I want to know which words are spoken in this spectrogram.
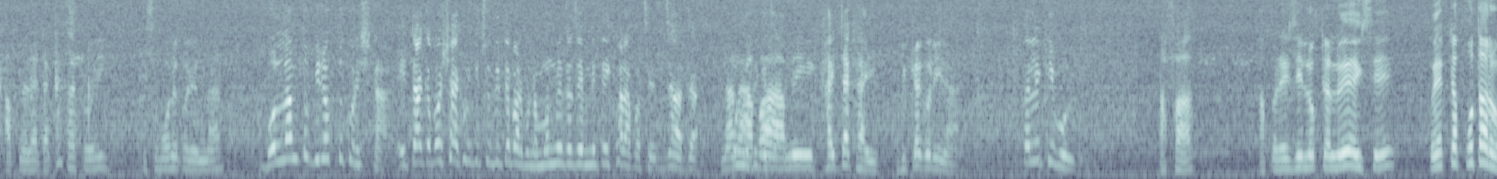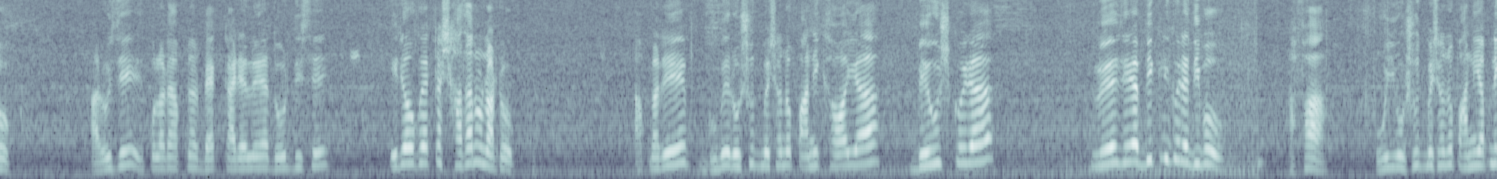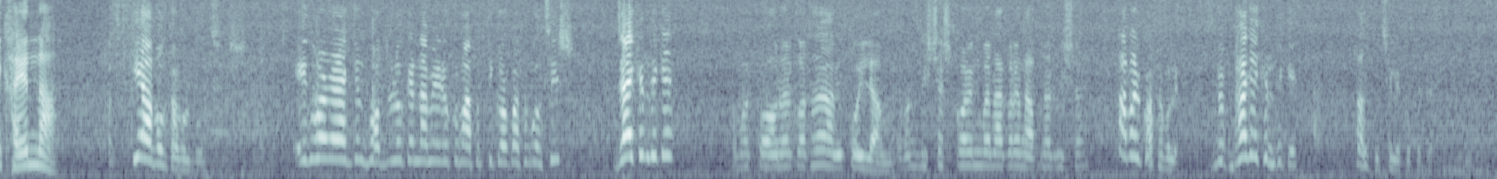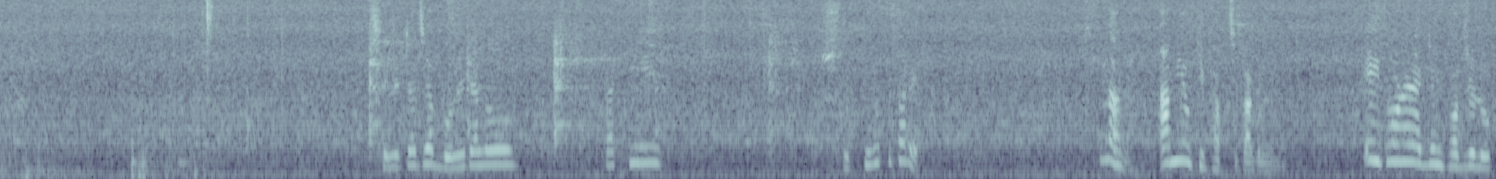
আপনার একটা কথা কই কিছু মনে করেন না। বললাম তো বিরক্ত করিস না এই টাকা পয়সা এখন কিছু দিতে পারব না মন মেজাজ এমনিতেই খারাপ আছে যা যা না না আপা আমি খাইটা খাই ভিক্ষা করি না। তাহলে কি বলবি? আফা আপনার এই যে লোকটা লয়ে আইছে ওই একটা প্রতারক। আর ওই যে পোলাটা আপনার ব্যাগ কাইরা লইয়া দৌড় দিছে এটাও একটা সাজানো নাটক। আপনারে ঘুমের ওষুধ মেশানো পানি খাওয়াইয়া বেহুশ কইরা লয়ে যেয়ে বিক্রি করে দিব। আফা ওই ওষুধ মেশানো পানি আপনি খায়েন না। কি আবল তাবল বলছিস? এই ধরনের একজন ভদ্রলোকের নামে এরকম আপত্তিকর কথা বলছিস? যা এখান থেকে। আমার কওনের কথা আমি কইলাম। এখন বিশ্বাস করেন বা না করেন আপনার বিষয়। আবার কথা বলে। ভাগ এখান থেকে। ফালতু ছেলে কোথাটা ছেলেটা যা বলে গেল তা কি সত্যি হতে পারে? না না, আমিও কি ভাবছি পাগলের মতো? এই ধরনের একজন ভদ্রলোক,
